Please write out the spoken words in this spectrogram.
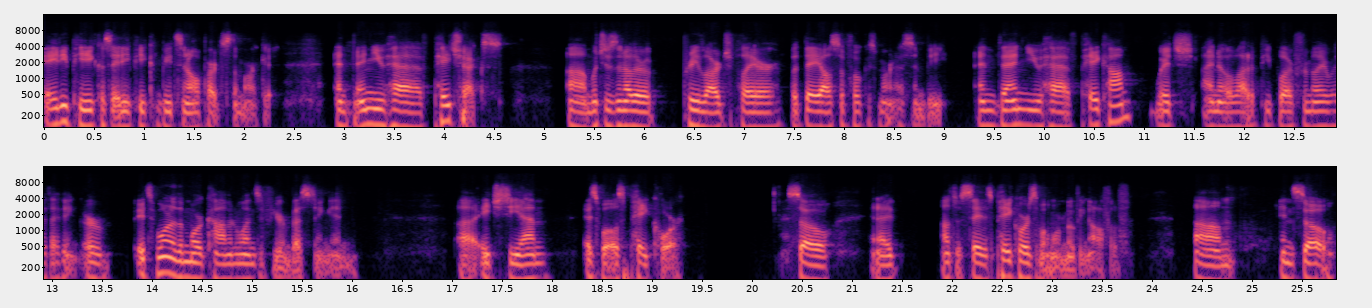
ADP because ADP competes in all parts of the market. And then you have Paychex, um, which is another pretty large player, but they also focus more on SMB. And then you have Paycom, which I know a lot of people are familiar with, I think, or it's one of the more common ones if you're investing in uh, HCM, as well as Paycor. So, and I, I'll just say this Paycor is the one we're moving off of. Um, and so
